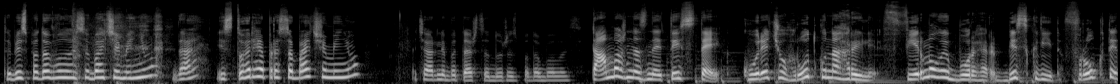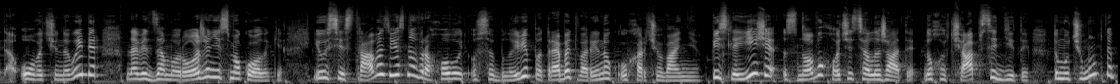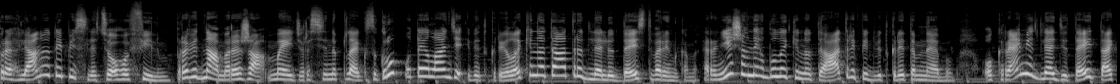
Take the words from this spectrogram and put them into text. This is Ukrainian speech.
Тобі сподобалось собаче меню? Да? Історія про собаче меню? Чарлі би теж це дуже сподобалось. Там можна знайти стейк, курячу грудку на грилі, фірмовий бургер, бісквіт, фрукти та овочі на вибір, навіть заморожені смаколики. І усі страви, звісно, враховують особливі потреби тваринок у харчуванні. Після їжі знову хочеться лежати, ну хоча б сидіти. Тому чому б не переглянути після цього фільм? Провідна мережа Major Cineplex Group у Таїланді відкрила кінотеатри для людей з тваринками. Раніше в них були кінотеатри під відкритим небом, окремі для дітей та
